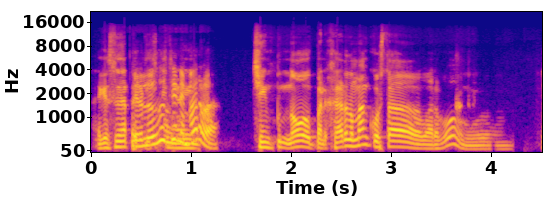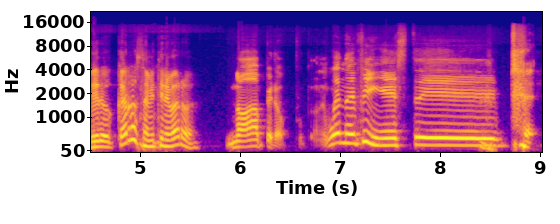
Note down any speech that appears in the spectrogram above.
Hay que hacer una Pero los dos tienen barba. Chin, no, para Gerardo Manco está barbón. weón. Pero Carlos también tiene barba. No, pero. Bueno, en fin, este.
